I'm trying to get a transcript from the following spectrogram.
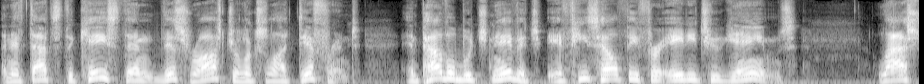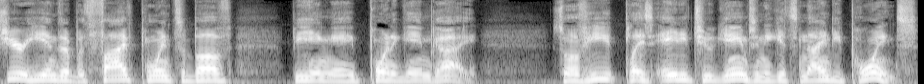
And if that's the case, then this roster looks a lot different. And Pavel Buchnevich, if he's healthy for 82 games, Last year, he ended up with five points above being a point a game guy. So if he plays 82 games and he gets 90 points,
